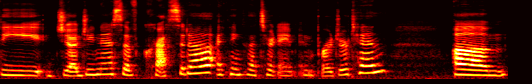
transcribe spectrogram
the judginess of Cressida. I think that's her name in Bridgerton. Um,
